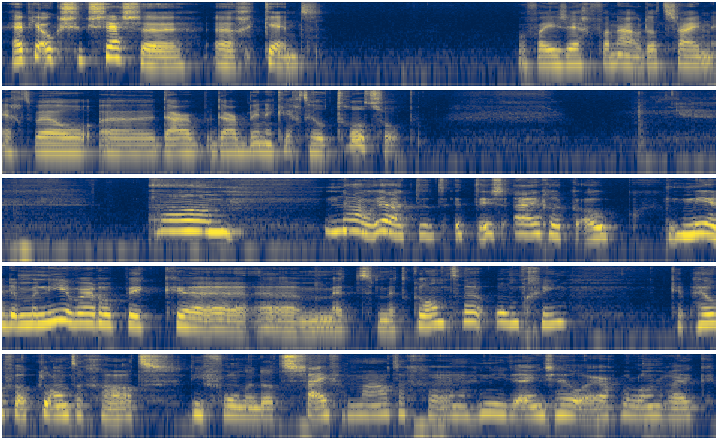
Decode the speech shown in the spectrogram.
heb je ook successen eh, gekend? Waarvan je zegt van nou, dat zijn echt wel, eh, daar, daar ben ik echt heel trots op. Ehm, nou ja, het, het is eigenlijk ook meer de manier waarop ik eh, eh, met, met klanten omging. Ik heb heel veel klanten gehad die vonden dat cijfermatig eh, niet eens heel erg belangrijk.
